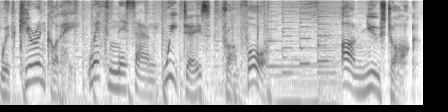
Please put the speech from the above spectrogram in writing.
with Kieran Cuddihy. With Nissan. Weekdays from 4 on Newstalk.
